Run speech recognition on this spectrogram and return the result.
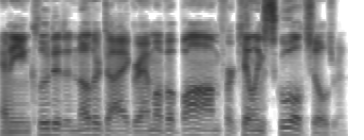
and he included another diagram of a bomb for killing school children.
